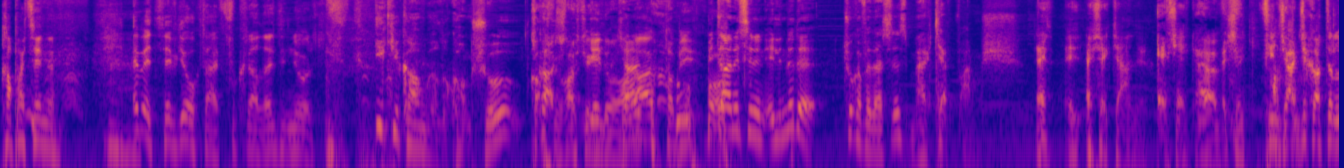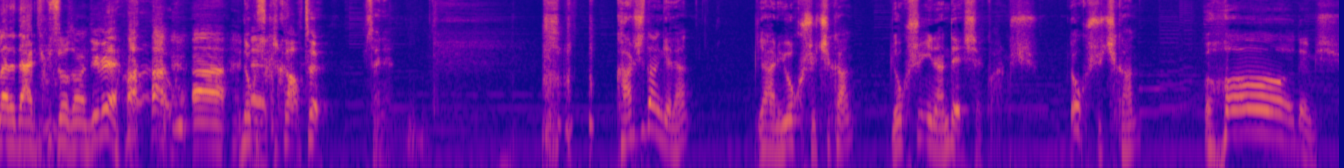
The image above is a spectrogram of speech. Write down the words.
Kapa çeneni. evet sevgili Oktay fıkraları dinliyoruz. İki kavgalı komşu Karşı karşı karşıya gelirken. Tabii bir tanesinin elinde de çok affedersiniz merkep varmış. e- e- eşek yani. Eşek, eşek. Fincancı katırları derdik biz o zaman değil mi? Ha, 1946 sene. Karşıdan gelen yani yokuşu çıkan yokuşu inen de eşek varmış. Yokuşu çıkan oho demiş.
